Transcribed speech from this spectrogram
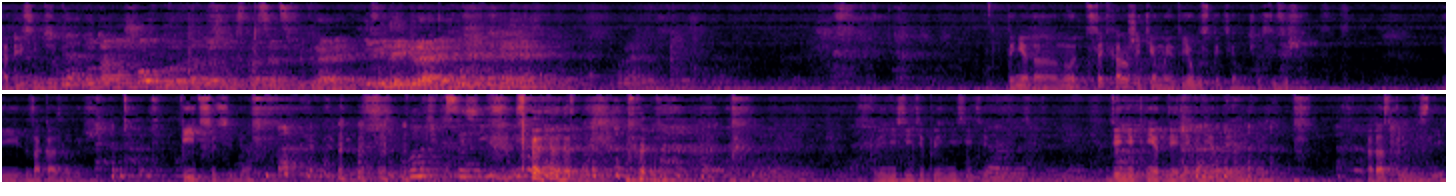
апельсинчик. Тут одно шоу было, там тоже в экстрасенсов играли. Именно играли. Да нет, она, ну, это, кстати, хорошая тема, это йоговская тема, что сидишь и заказываешь пиццу себе. Булочка с сосиской. Принесите, принесите, принесите. Денег нет, денег нет, денег нет. Раз принесли.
